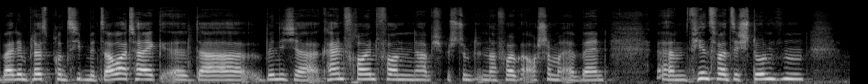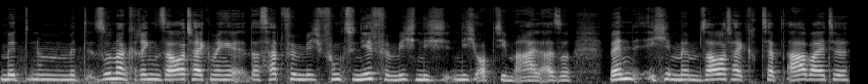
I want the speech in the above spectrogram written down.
bei dem Plötzprinzip mit Sauerteig, äh, da bin ich ja kein Freund von, habe ich bestimmt in der Folge auch schon mal erwähnt. Ähm, 24 Stunden mit, einem, mit so einer geringen Sauerteigmenge, das hat für mich, funktioniert für mich nicht, nicht optimal. Also wenn ich mit dem Sauerteigrezept arbeite,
